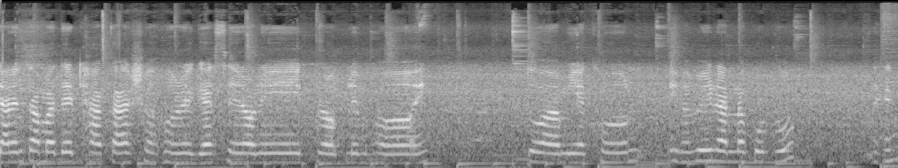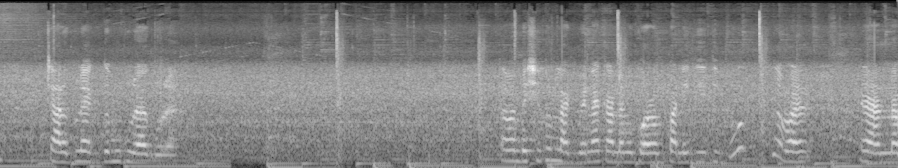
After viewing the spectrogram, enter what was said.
জানেন তো আমাদের ঢাকা শহরে গ্যাসের অনেক প্রবলেম হয়। তো আমি এখন এভাবেই রান্না করব। দেখেন, চালগুলো একদম গুঁড়া গুঁড়া। তো আমার বেশিক্ষণ লাগবে না, কারণ আমি গরম পানি দিয়ে দিব। আমার রান্না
